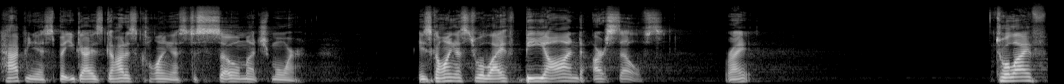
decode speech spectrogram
happiness. But you guys, God is calling us to so much more. He's calling us to a life beyond ourselves, right? To a life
